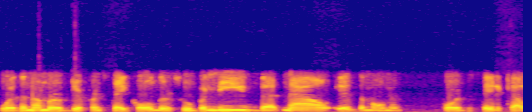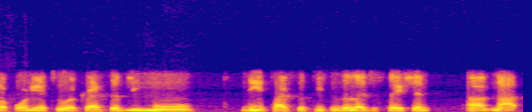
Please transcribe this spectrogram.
with a number of different stakeholders who believe that now is the moment for the state of California to aggressively move these types of pieces of legislation, uh, not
